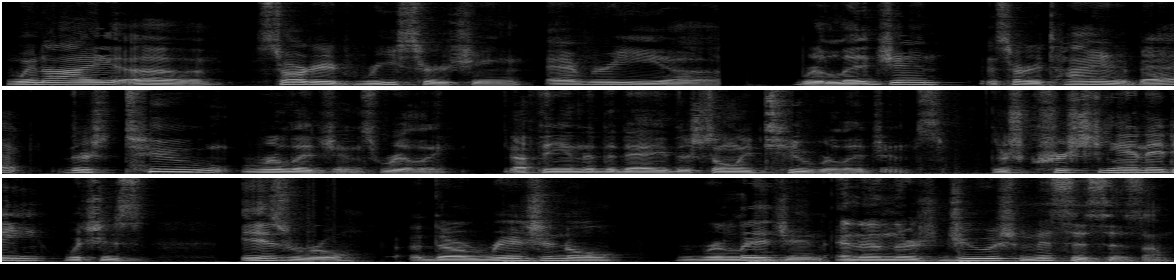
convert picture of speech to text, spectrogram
When I uh, started researching every uh, religion and started tying it back, there's two religions really at the end of the day, there's only two religions. There's Christianity, which is Israel, the original religion, and then there's Jewish mysticism.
